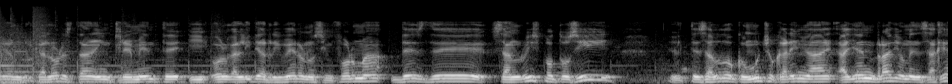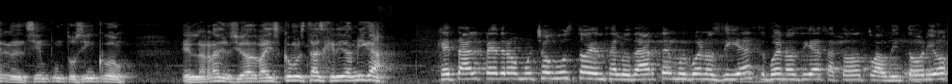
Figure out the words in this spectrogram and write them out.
El calor está inclemente y Olga Lidia Rivero nos informa desde San Luis Potosí. Te saludo con mucho cariño allá en Radio Mensajera en el 100.5 en la radio Ciudad Valles. ¿Cómo estás, querida amiga? ¿Qué tal, Pedro? Mucho gusto en saludarte. Muy buenos días. Buenos días a todo tu auditorio.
